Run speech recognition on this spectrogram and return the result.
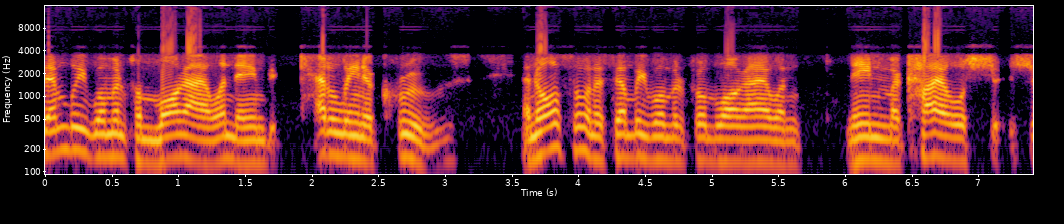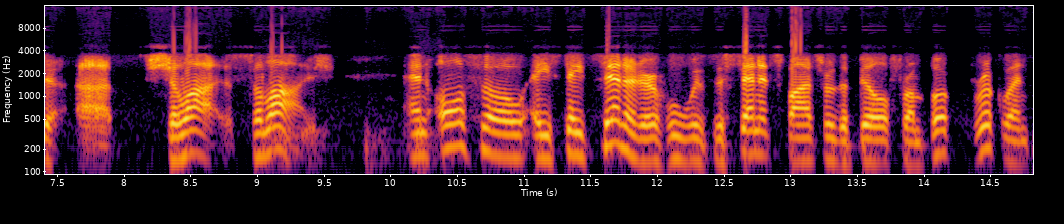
assemblywoman from Long Island named Catalina Cruz, and also an assemblywoman from Long Island named Mikhail Sh- uh, Szilagyi, and also a state senator who was the Senate sponsor of the bill from Brooklyn.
